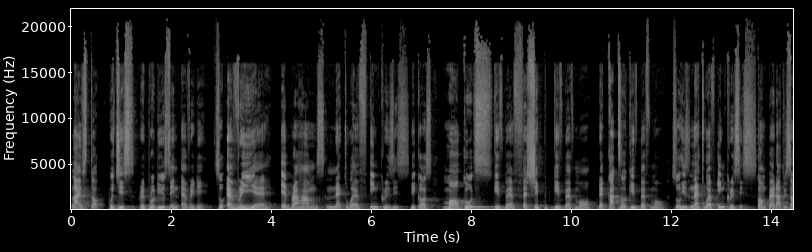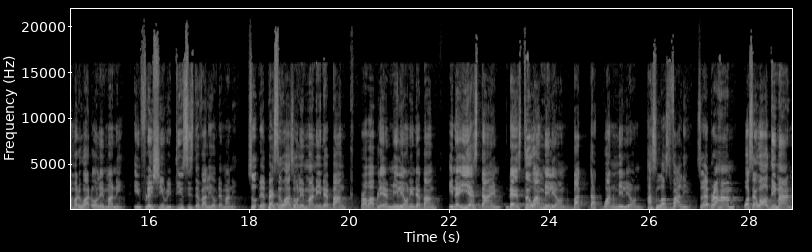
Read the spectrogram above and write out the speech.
livestock, which is reproducing every day. So every year, Abraham's net worth increases because more goats give birth, the sheep give birth more, the cattle give birth more. So his net worth increases. Compare that with somebody who had only money. Inflation reduces the value of the money. So the person who has only money in the bank, probably a million in the bank, in a year's time, there's still one million, but that one million has lost value. So Abraham was a wealthy man,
